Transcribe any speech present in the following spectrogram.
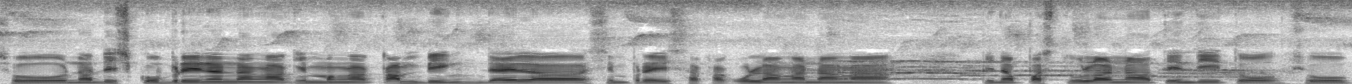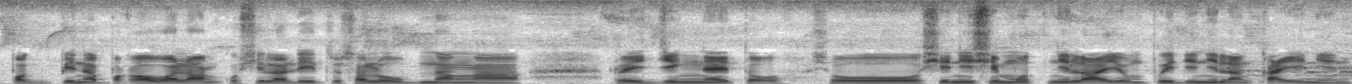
So na-discover na ng aking mga kambing dahil ah, siyempre sa kakulangan ng ah, pinapastulan natin dito. So pag pinapakawalan ko sila dito sa loob ng ah, raging na ito, so sinisimot nila yung pwede nilang kainin.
